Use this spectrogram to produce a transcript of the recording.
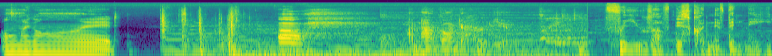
Oh my god. Uh. I'm not going to hurt you. For you, love, this couldn't have been me.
